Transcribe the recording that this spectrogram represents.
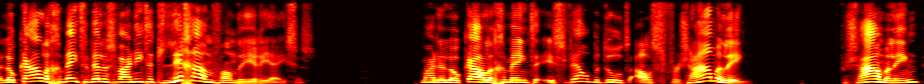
uh, lokale gemeente weliswaar niet het lichaam van de Heer Jezus. Maar de lokale gemeente is wel bedoeld als verzameling. Verzameling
